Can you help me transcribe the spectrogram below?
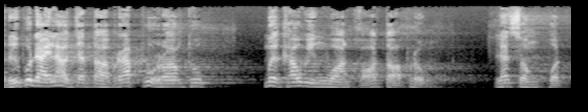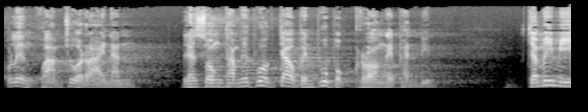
หรือผู้ใดเล่าจะตอบรับผู้ร้องทุกข์เมื่อเขาวิงวอนขอต่อพระองค์และทรงปลดเปลื้องความชั่วร้ายนั้น และทรงทำให้พวกเจ้าเป็นผู้ปกครองในแผ่นดิน จะไม่มี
